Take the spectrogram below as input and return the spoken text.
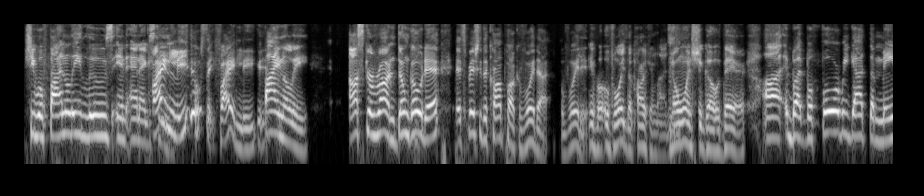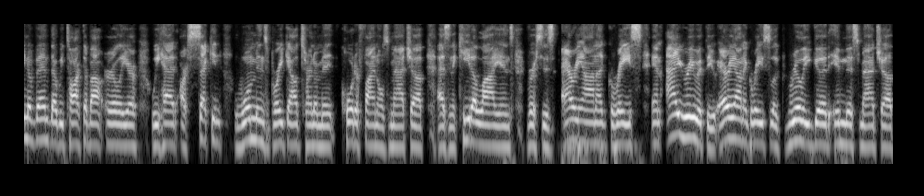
she will finally lose in NXT. Finally, don't say finally. finally. Asuka run. Don't go there, especially the car park. Avoid that. Avoid it. Avoid the parking lot. No one should go there. Uh, but before we got the main event that we talked about earlier, we had our second women's breakout tournament quarterfinals matchup as Nikkita Lyons versus Arianna Grace. And I agree with you. Arianna Grace looked really good in this matchup.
